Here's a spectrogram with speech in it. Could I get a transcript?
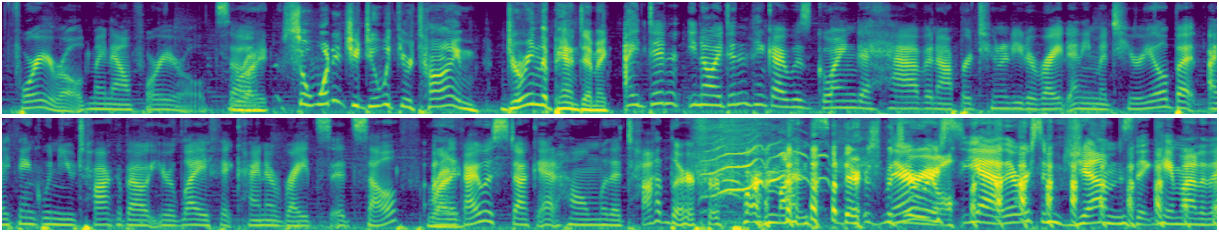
four year old, my now four year old. So Right. So what did you do with your time during the pandemic? I didn't, you know, I didn't think I was going to have an opportunity to write any material, but I think when you talk about your life, it kind of writes itself. Uh, right. Like I was stuck at home with a toddler for four months. There's There were, material. yeah, there were some gems that came out of that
